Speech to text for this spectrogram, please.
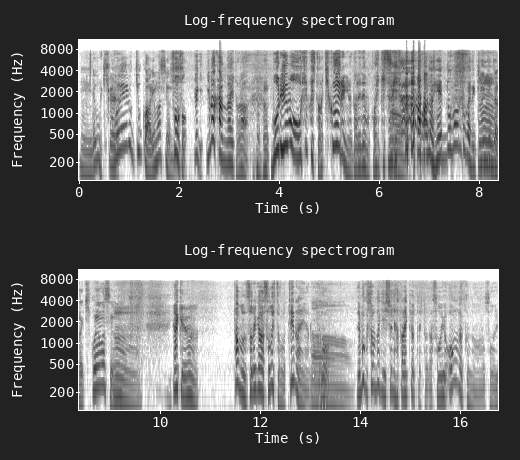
うん、でも聞こえる。曲ありますよね。そうそう。今考えたら ボリュームを大きくしたら聞こえるんや誰でもこう息継ぎがああのヘッドホンとかで聞いてたら聞こえますよね。うん。やけん多分それがその人の手なんやろうけどあで僕その時一緒に働きよった人がそういう音楽のそうい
